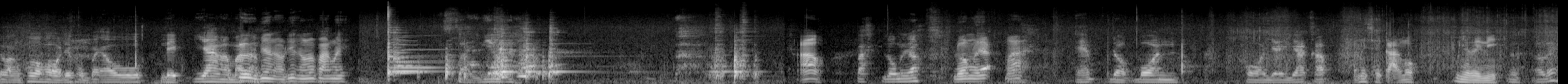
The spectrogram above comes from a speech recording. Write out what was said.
ระหว่างพ่อห่อเดี๋ยวผมไปเอาเหล็กย่างเอามาเออเนี่ยเอาเรียกกันมาฟังเลยใส่นี่เลยเอาไปลงเลยเนาะลงเลยอะมาแอปดอกบอลห่อใหญ่ยักษ์ครับอันนี้ใส่กลางเนาะมีอะไรนี่ เออเอาเลย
